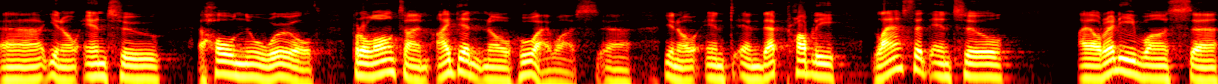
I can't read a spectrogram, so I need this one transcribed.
uh, you know, into a whole new world. For a long time, I didn't know who I was, uh, you know, and, and that probably lasted until I already was, uh,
